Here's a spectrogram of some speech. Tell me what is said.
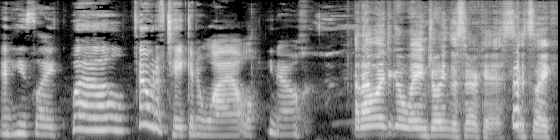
and he's like, "Well, that would have taken a while, you know." and I wanted to go away and join the circus. It's like,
